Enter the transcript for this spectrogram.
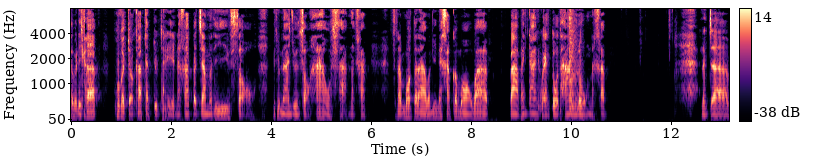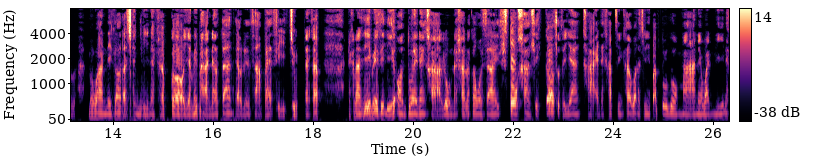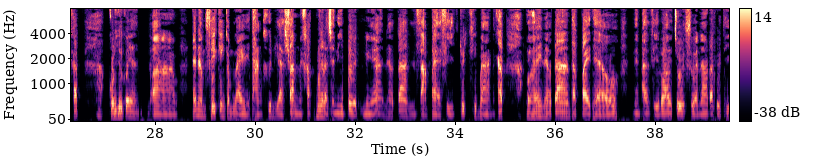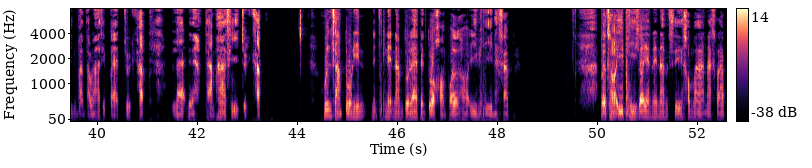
สวัสดีครับพบกับจอกรับจับจุดเทรดนะครับประจำวันที่ 2 มิถุนายน 2563 นะครับสำหรับมองตลาดวันนี้นะครับ ก็มองว่าเป็นการแกว่งตัวทางลงนะครับ หลังจากเมื่อวานนี้ก็ดัชนีนะครับ ก็ยังไม่ผ่านแนวต้านแถวเดือน384จุดนะครับ ในขณะที่ MACD ก็อ่อนตัวในแดงขาลงนะครับ แล้วก็มอไซสโตคาสิกก็สุดสัญญาณขายนะครับจึงคาดว่าดัชนีปรับตัวลงมาในวันนี้นะครับกลยุทธ์ก็ยังแนะนำซื้อเก็งกำไรทางขึ้นระยะสั้นนะครับ เมื่อดัชนีเปิดเหนือแนวต้าน384จุดขึ้นมานะครับโดยให้แนวต้านถัดไปแถว1,400จุด ส่วนแนวรับอยู่ที่1,358จุดครับ และเนี่ย1,354จุดครับ หุ้น3ตัวนี้ที่แนะนำตัวแรกเป็นตัวของปตท EP นะครับปตท EP ก็ยังแนะนำซื้อเข้ามานะครับ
